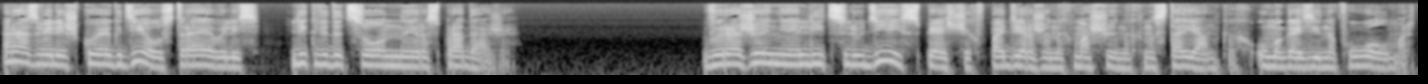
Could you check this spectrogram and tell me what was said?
Разве лишь кое-где устраивались ликвидационные распродажи. Выражение лиц людей, спящих в подержанных машинах на стоянках у магазинов Walmart,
